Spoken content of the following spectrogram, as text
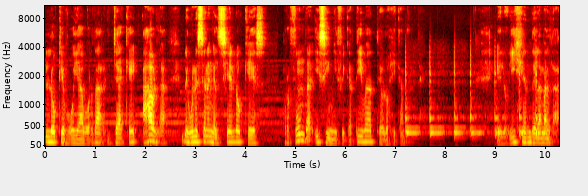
lo que voy a abordar, ya que habla de una escena en el cielo que es profunda y significativa teológicamente. El origen de la maldad.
